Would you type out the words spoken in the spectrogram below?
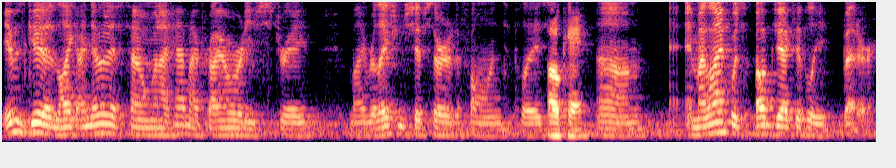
It was good. Like I noticed how when I had my priorities straight, my relationship started to fall into place. Okay. Um, and my life was objectively better.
